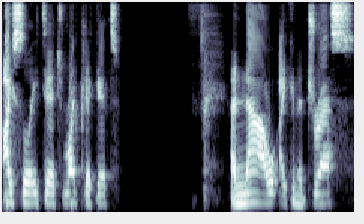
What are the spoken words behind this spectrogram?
isolate it, right click it. And now I can address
